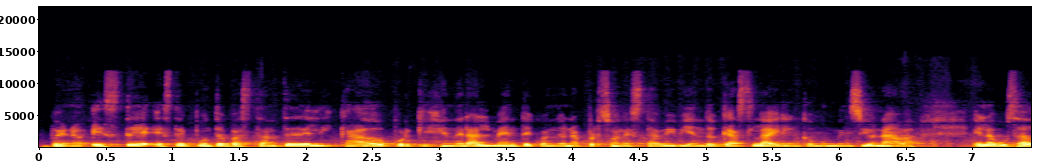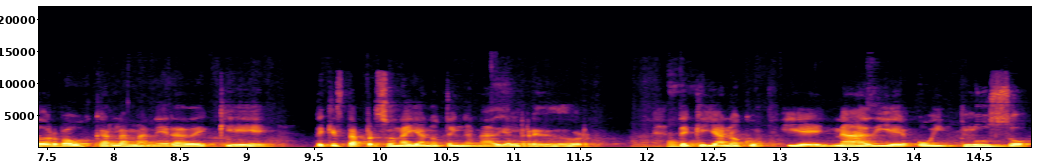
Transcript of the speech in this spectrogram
Bueno, este, este punto es bastante delicado porque generalmente cuando una persona está viviendo gaslighting, como mencionaba, el abusador va a buscar la manera de que, de que esta persona ya no tenga nadie alrededor, de que ya no confíe en nadie o incluso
